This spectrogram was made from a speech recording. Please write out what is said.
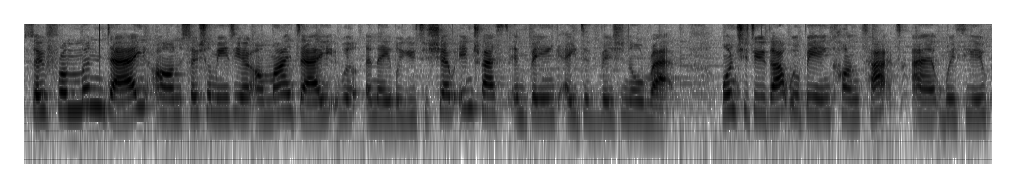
So from Monday on social media on my day will enable you to show interest in being a divisional rep. Once you do that, we'll be in contact uh, with you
